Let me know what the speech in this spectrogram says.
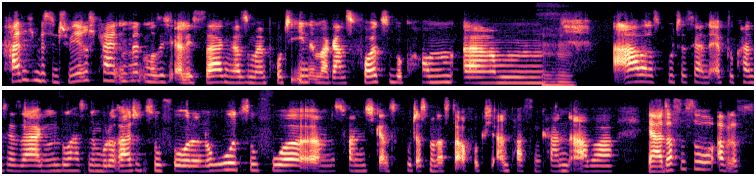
hatte ich ein bisschen Schwierigkeiten mit, muss ich ehrlich sagen. Also mein Protein immer ganz voll zu bekommen. Ähm, mhm. Aber das Gute ist ja in der App, du kannst ja sagen, du hast eine moderate Zufuhr oder eine hohe Zufuhr. Ähm, das fand ich ganz gut, dass man das da auch wirklich anpassen kann. Aber ja, das ist so, aber das,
